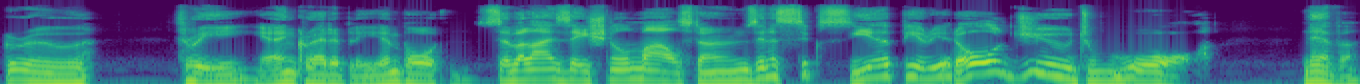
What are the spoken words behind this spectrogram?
grew. Three incredibly important civilizational milestones in a six year period, all due to war. Never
